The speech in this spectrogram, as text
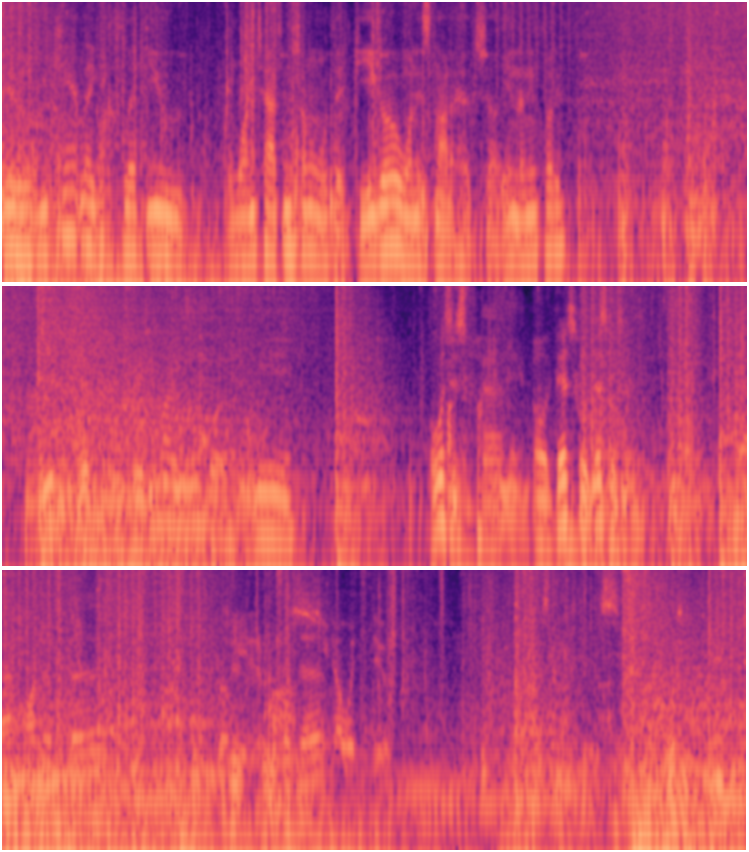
Dude, you can't like clip you one tapping someone with a Digo when it's not a headshot. You know what I mean, Claudia? Nah, you good, dude. You might you might hurt me. What was his Fucking fucking dead. name? Oh, this was this was him. Yeah, I'm one in the. Located a was bomb. that? You know what to do. What's this? What's his name?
